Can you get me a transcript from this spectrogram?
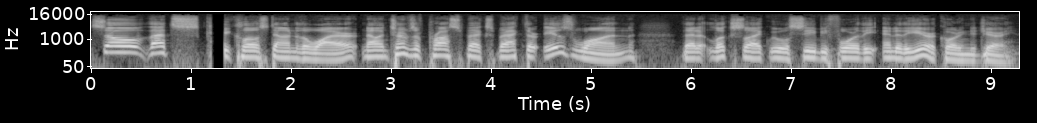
So that's pretty close down to the wire. Now, in terms of prospects back, there is one that it looks like we will see before the end of the year, according to Jerry.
